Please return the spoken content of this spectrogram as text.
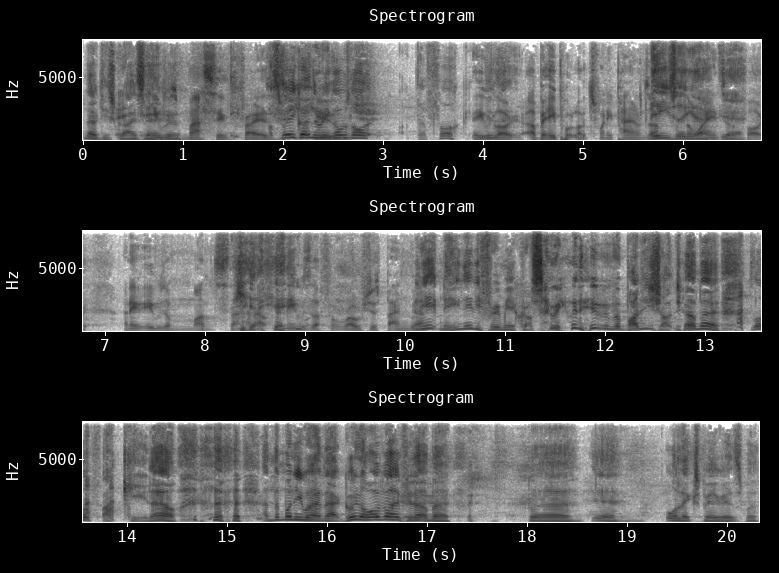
no disgrace He there. was massive, Fraser. I swear he got in the ring, I was like, what the fuck? He was like, I bet he put like 20 pounds on Easy, the yeah, way into yeah. the fight. And he, he was a monster. Yeah. and he was a ferocious banger. He hit me. He nearly threw me across the ring with with a body shot. Do you know what I mean? Like, fucking hell. and the money weren't that good either, if you know what I mean. But uh, yeah, all the experience. But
